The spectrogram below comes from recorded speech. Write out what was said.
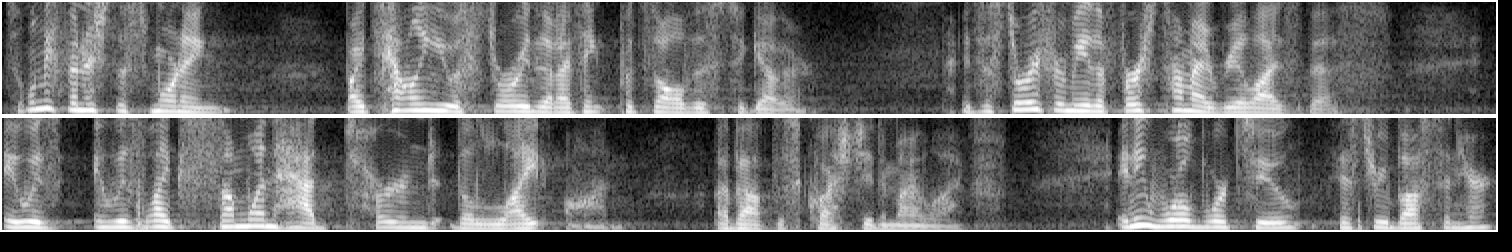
So let me finish this morning by telling you a story that I think puts all this together. It's a story for me, the first time I realized this, it was, it was like someone had turned the light on about this question in my life. Any World War II history buffs in here?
